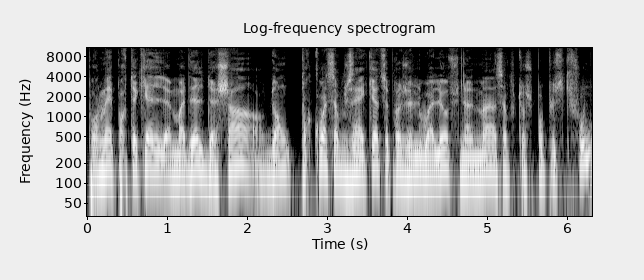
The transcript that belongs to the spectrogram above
pour n'importe quel modèle de char, donc pourquoi ça vous inquiète, ce projet de loi-là, finalement, ça vous touche pas plus qu'il faut?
